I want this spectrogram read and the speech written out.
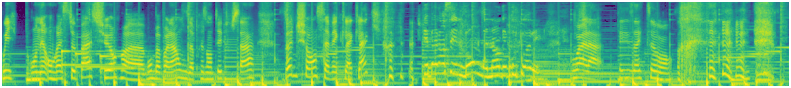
Oui, on est, on reste pas sur euh, bon bah voilà, on vous a présenté tout ça. Bonne chance avec la claque. Je t'ai balancé une bombe, maintenant débrouille-toi avec. Voilà, exactement.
